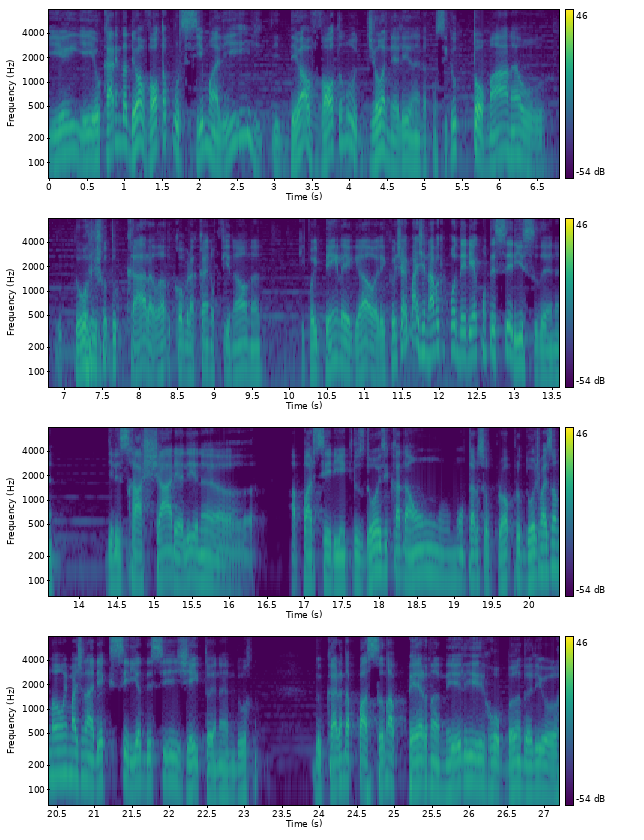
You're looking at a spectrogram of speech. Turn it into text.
e... E, o cara ainda deu a volta por cima ali e deu a volta no Johnny ali, né? Ainda conseguiu tomar, né, o, o dojo do cara lá do Cobra Kai no final, né? Que foi bem legal ali, que eu já imaginava que poderia acontecer isso, né? de eles racharem ali, né? A parceria entre os dois e cada um montar o seu próprio dojo, mas eu não imaginaria que seria desse jeito, né? Do, do cara ainda passando a perna nele e roubando ali o,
